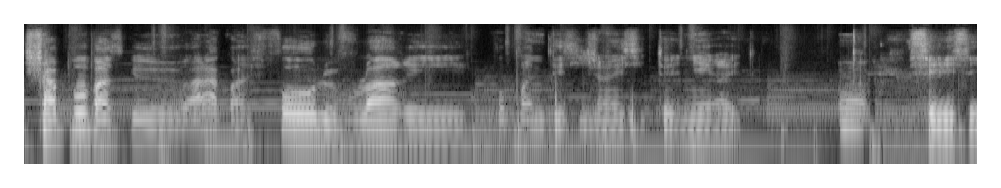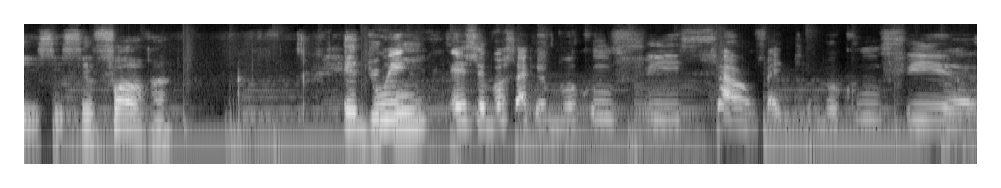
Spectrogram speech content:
chapeau parce que voilà quoi, il faut le vouloir et il faut prendre une décision et s'y tenir. et tout. Mm. C'est, fort. Hein. Et du Oui, coup, et c'est pour ça que beaucoup fuient ça, en fait. Beaucoup fuient. euh,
